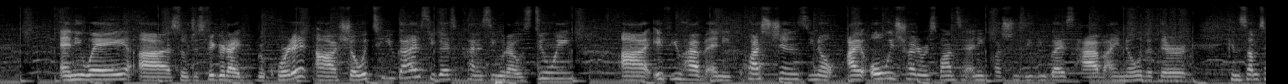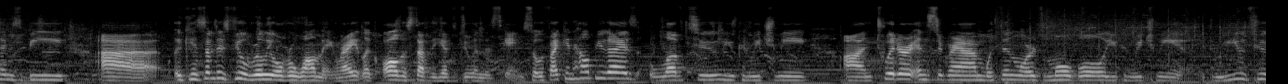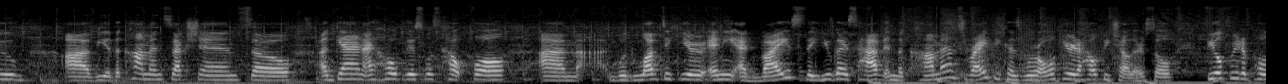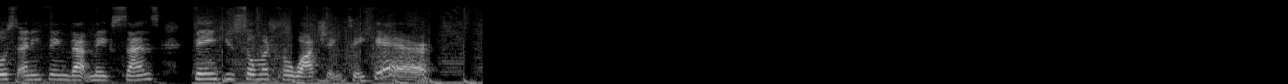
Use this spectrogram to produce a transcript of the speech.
anyway, uh, so just figured I'd record it, uh, show it to you guys. You guys can kind of see what I was doing. Uh, if you have any questions, you know, I always try to respond to any questions that you guys have. I know that there can sometimes be, uh, it can sometimes feel really overwhelming, right? Like all the stuff that you have to do in this game. So if I can help you guys, love to. You can reach me on Twitter, Instagram, within Lords Mobile. You can reach me through YouTube. Uh, via the comment section. So again, I hope this was helpful. Um, would love to hear any advice that you guys have in the comments, right? Because we're all here to help each other. So feel free to post anything that makes sense. Thank you so much for watching. Take care.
